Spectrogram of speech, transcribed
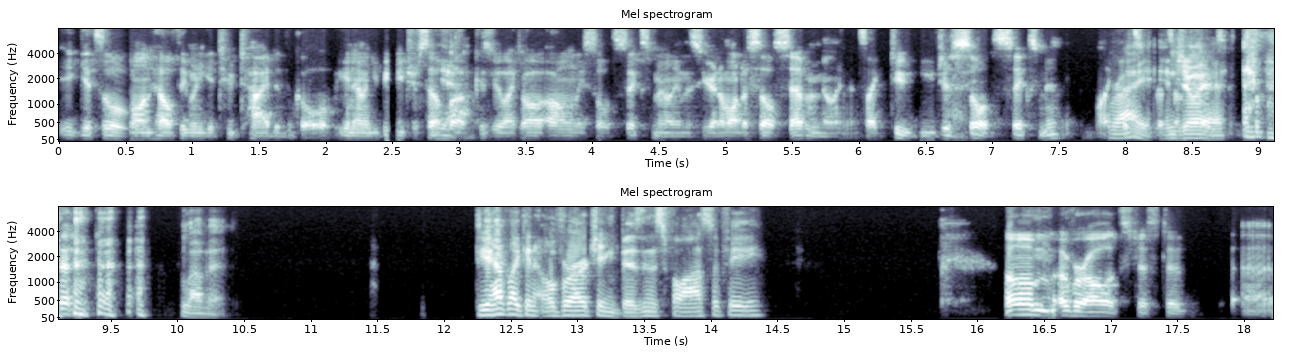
it gets a little unhealthy when you get too tied to the goal, you know, and you beat yourself yeah. up because you're like, oh, I only sold six million this year and I want to sell seven million. It's like, dude, you just right. sold six million. Like, right. That's, that's Enjoy it. Love it. Do you have like an overarching business philosophy? Um, overall, it's just to uh,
